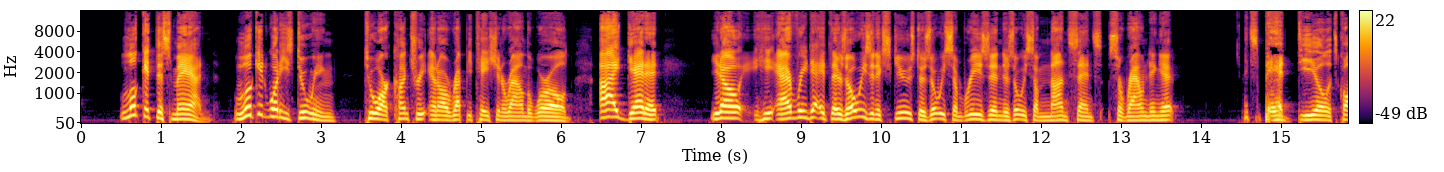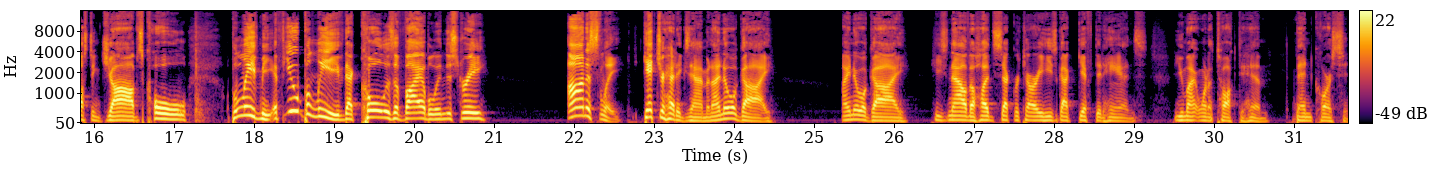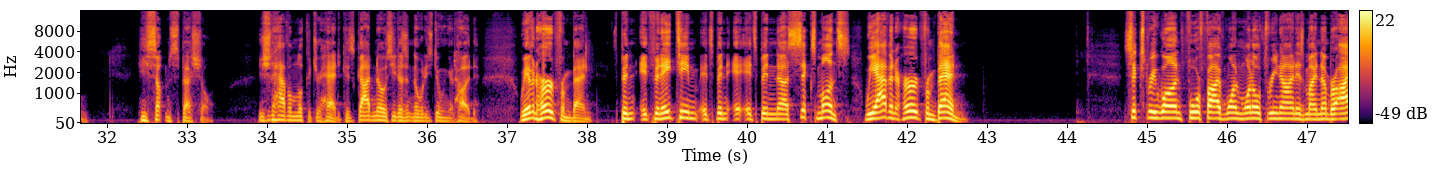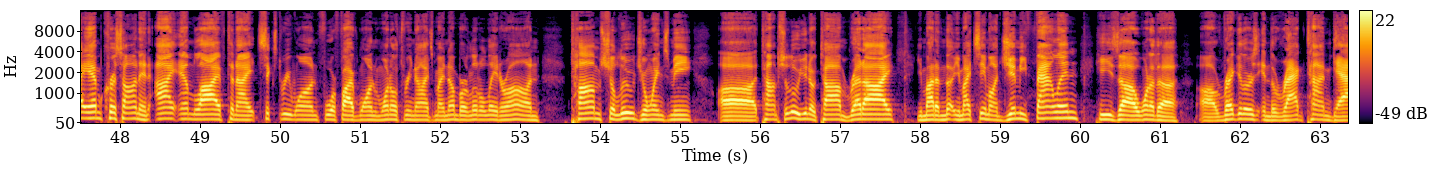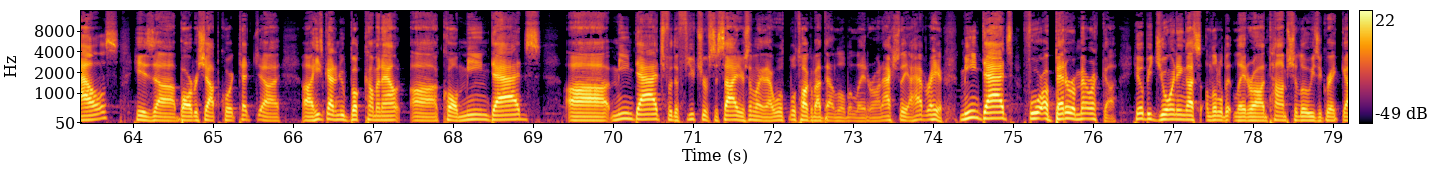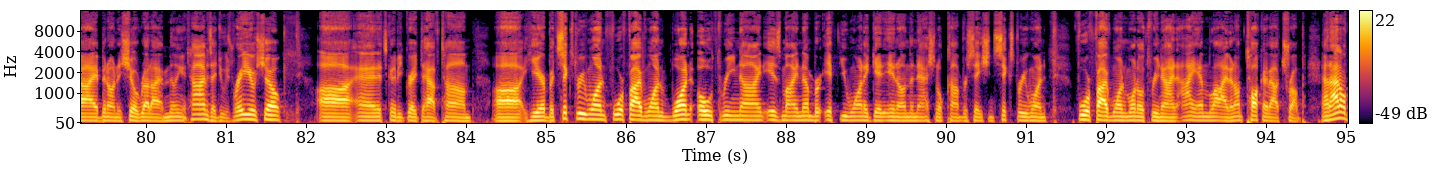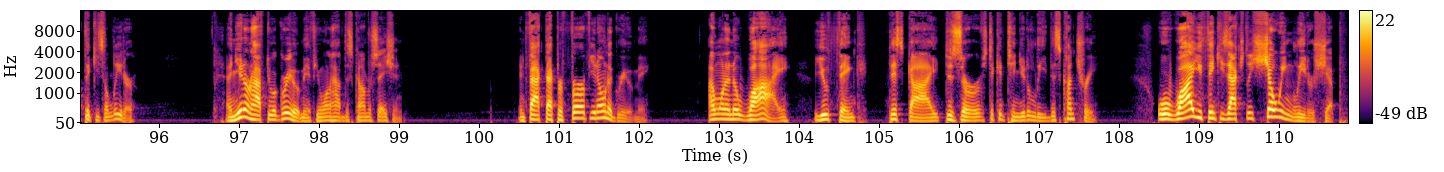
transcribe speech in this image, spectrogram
look at this man. Look at what he's doing to our country and our reputation around the world. I get it. You know, he every day, there's always an excuse, there's always some reason, there's always some nonsense surrounding it. It's a bad deal, it's costing jobs, coal. Believe me, if you believe that coal is a viable industry, honestly, get your head examined. I know a guy. I know a guy. He's now the HUD secretary. He's got gifted hands. You might want to talk to him. Ben Carson. He's something special. You should have him look at your head because God knows he doesn't know what he's doing at HUD. We haven't heard from Ben. It's been it's been 18 it's been it's been uh, 6 months. We haven't heard from Ben. 631 451 1039 is my number. I am Chris Hahn and I am live tonight. 631 451 1039 is my number. A little later on, Tom Shillue joins me. Uh, Tom Shillue, you know Tom, Red Eye. You might have you might see him on Jimmy Fallon. He's uh, one of the uh, regulars in the Ragtime Gals, his uh, barbershop quartet. Uh, uh, he's got a new book coming out uh, called Mean Dads. Uh, Mean Dads for the Future of Society or something like that. We'll, we'll talk about that a little bit later on. Actually, I have right here. Mean Dads for a Better America. He'll be joining us a little bit later on. Tom Shillue, he's a great guy. I've been on his show, Red Eye, a million times. I do his radio show. Uh, and it's going to be great to have Tom uh, here. But 631 451 1039 is my number if you want to get in on the national conversation. 631 451 1039. I am live, and I'm talking about Trump. And I don't think he's a leader. And you don't have to agree with me if you want to have this conversation. In fact, I prefer if you don't agree with me. I want to know why you think this guy deserves to continue to lead this country, or why you think he's actually showing leadership.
